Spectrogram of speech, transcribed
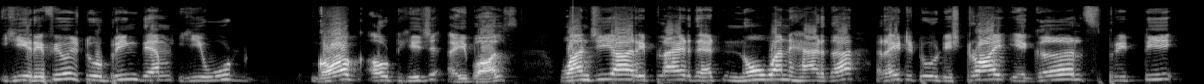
he refused to bring them, he would gog out his eyeballs. Vanjia replied that no one had the right to destroy a girl's pretty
